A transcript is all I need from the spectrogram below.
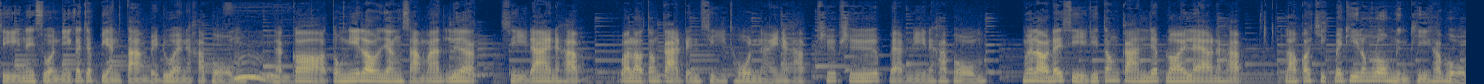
สีในส่วนนี้ก็จะเปลี่ยนตามไปด้วยนะครับผมอืมแล้วก็ตรงนี้เรายังสามารถเลือกสีได้นะครับ ว่าเราต้องการเป็นสีโทนไหนนะครับชืบชืบแบบนี้นะครับผม เมื่อเราได้สีที่ต้องการเรียบร้อยแล้วนะครับ เราก็คลิกไปที่โล่งๆหนึ่งทีครับผม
